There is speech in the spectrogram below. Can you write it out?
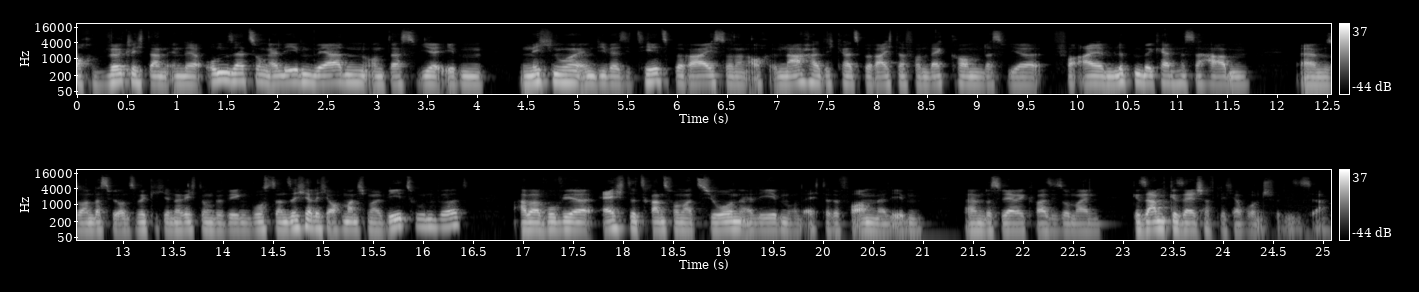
auch wirklich dann in der Umsetzung erleben werden und dass wir eben nicht nur im Diversitätsbereich, sondern auch im Nachhaltigkeitsbereich davon wegkommen, dass wir vor allem Lippenbekenntnisse haben, ähm, sondern dass wir uns wirklich in eine Richtung bewegen, wo es dann sicherlich auch manchmal wehtun wird, aber wo wir echte Transformation erleben und echte Reformen erleben. Ähm, das wäre quasi so mein gesamtgesellschaftlicher Wunsch für dieses Jahr.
